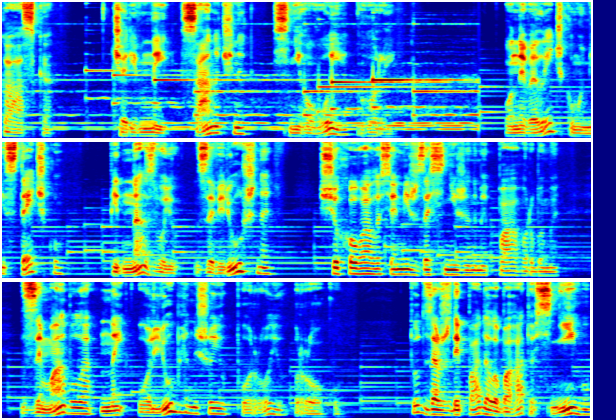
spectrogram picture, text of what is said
казка Чарівний саночник Снігової гори. У невеличкому містечку під назвою Завірюшне, що ховалося між засніженими пагорбами, зима була найулюбленішою порою року. Тут завжди падало багато снігу,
